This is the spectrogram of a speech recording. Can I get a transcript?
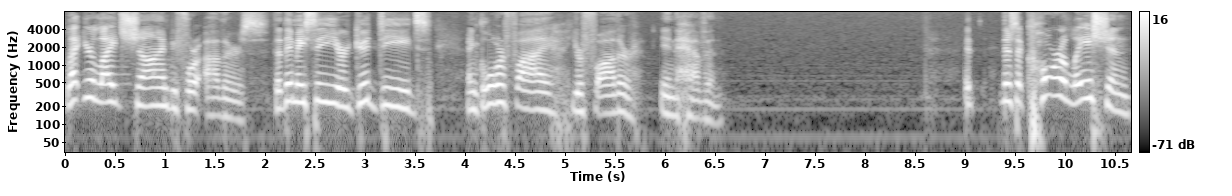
let your light shine before others, that they may see your good deeds and glorify your Father in heaven." There's a correlation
